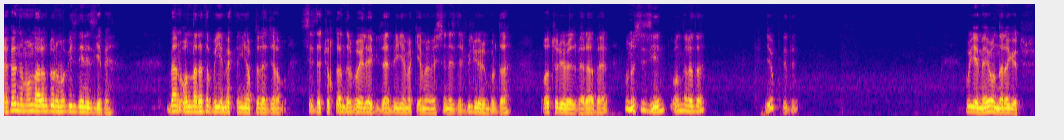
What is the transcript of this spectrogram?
Efendim onların durumu bildiğiniz gibi. Ben onlara da bu yemekten yaptıracağım. Siz de çoktandır böyle güzel bir yemek yememişsinizdir. Biliyorum burada. Oturuyoruz beraber. Bunu siz yiyin. Onlara da yok dedi. Bu yemeği onlara götür.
